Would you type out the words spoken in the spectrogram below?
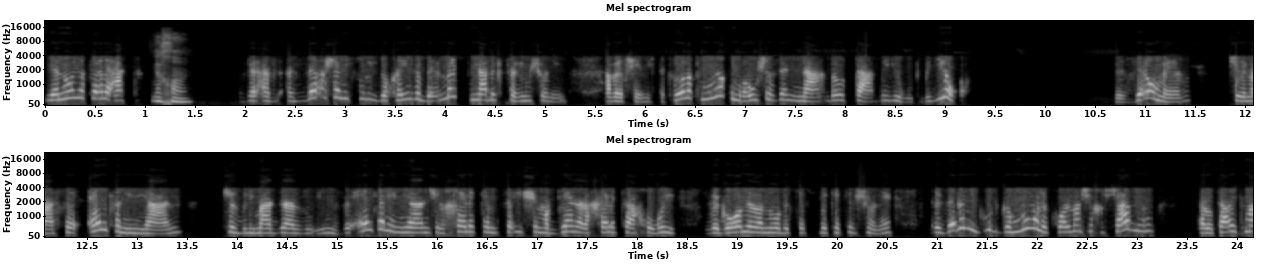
ינוע יותר לאט. נכון. ואז אז זה מה שהם ניסו לבדוק, האם זה באמת נע בקצבים שונים. אבל כשהם הסתכלו על התמונות, הם ראו שזה נע באותה מהירות בדיוק. וזה אומר שלמעשה אין כאן עניין של בלימת זעזועים, ואין כאן עניין של חלק אמצעי שמגן על החלק האחורי וגורם לו לנוע בקצב, שונה, וזה בניגוד גמור לכל מה שחשבנו על אותה רקמה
